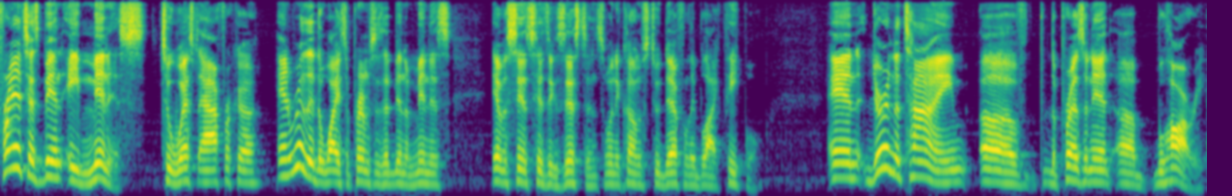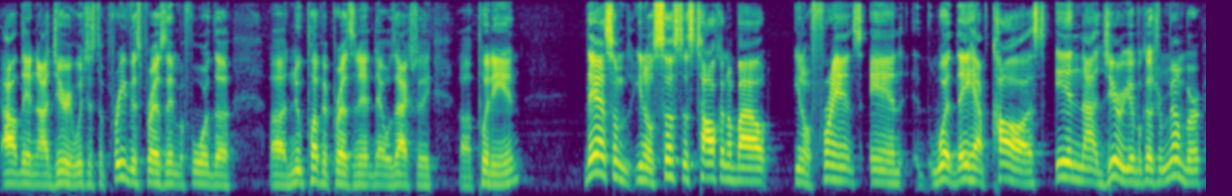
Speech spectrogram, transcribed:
France has been a menace to West Africa, and really the white supremacists have been a menace ever since his existence when it comes to definitely black people. And during the time of the president uh, Buhari out there in Nigeria, which is the previous president before the uh, new puppet president that was actually uh, put in, there are some, you know, sisters talking about you know, France and what they have caused in Nigeria. Because remember,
